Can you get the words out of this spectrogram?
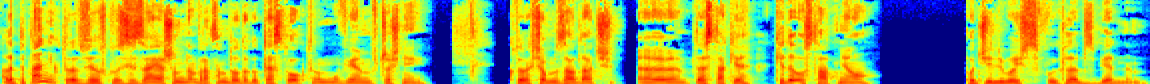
Ale pytanie, które w związku z Izajaszem, wracam do tego testu, o którym mówiłem wcześniej, które chciałbym zadać, e, to jest takie, kiedy ostatnio podzieliłeś swój chleb z biednym?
